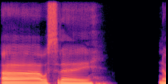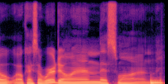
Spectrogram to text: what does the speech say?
Uh, what's today? No. Okay, so we're doing this one.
